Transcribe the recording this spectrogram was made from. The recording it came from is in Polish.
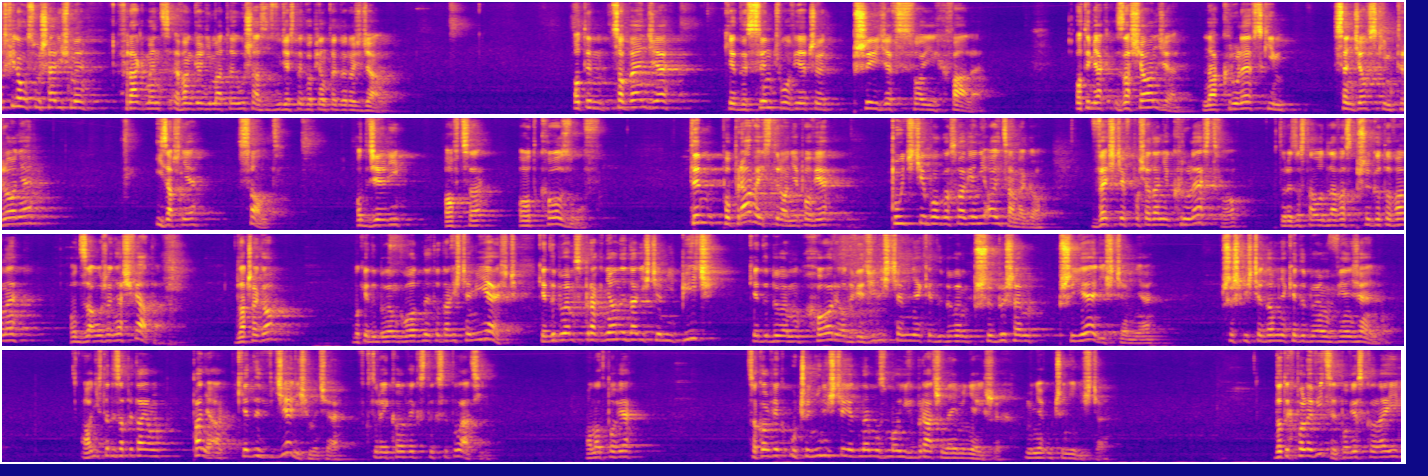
Przed chwilą usłyszeliśmy fragment z Ewangelii Mateusza z 25 rozdziału. O tym, co będzie, kiedy Syn Człowieczy przyjdzie w swojej chwale. O tym, jak zasiądzie na królewskim, sędziowskim tronie i zacznie sąd. Oddzieli owce od kozłów. Tym po prawej stronie powie: Pójdźcie, błogosławieni Ojca mego, weźcie w posiadanie królestwo, które zostało dla Was przygotowane od założenia świata. Dlaczego? Bo kiedy byłem głodny, to daliście mi jeść. Kiedy byłem spragniony, daliście mi pić. Kiedy byłem chory, odwiedziliście mnie. Kiedy byłem przybyszem, przyjęliście mnie. Przyszliście do mnie, kiedy byłem w więzieniu. A oni wtedy zapytają, Panie, a kiedy widzieliśmy Cię którejkolwiek z tych sytuacji? On odpowie, cokolwiek uczyniliście jednemu z moich braci najmniejszych, mnie uczyniliście. Do tych po lewicy powie z kolei,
